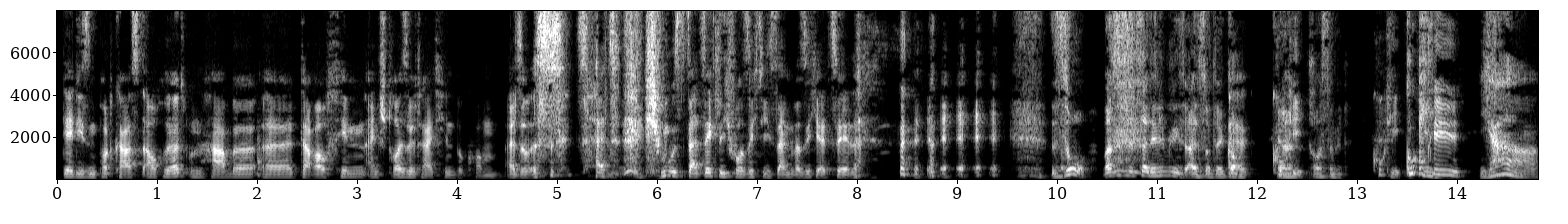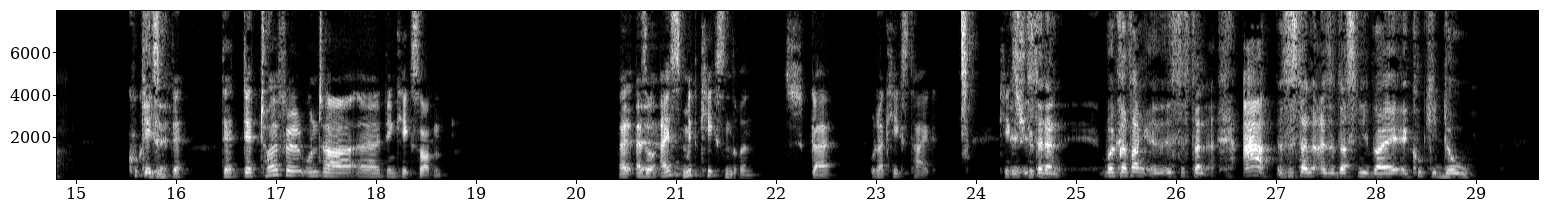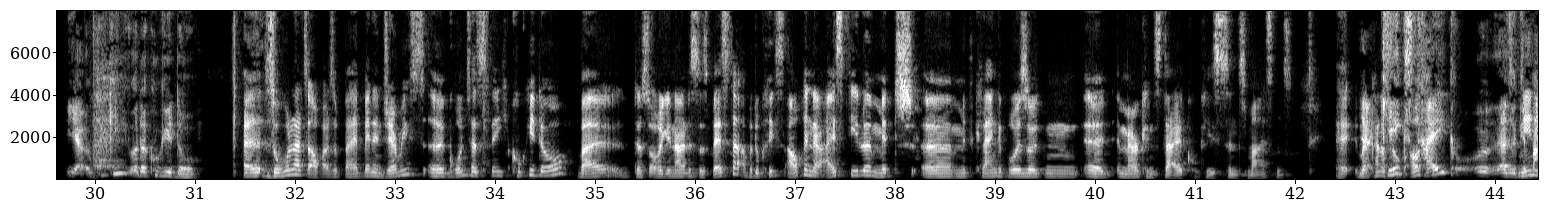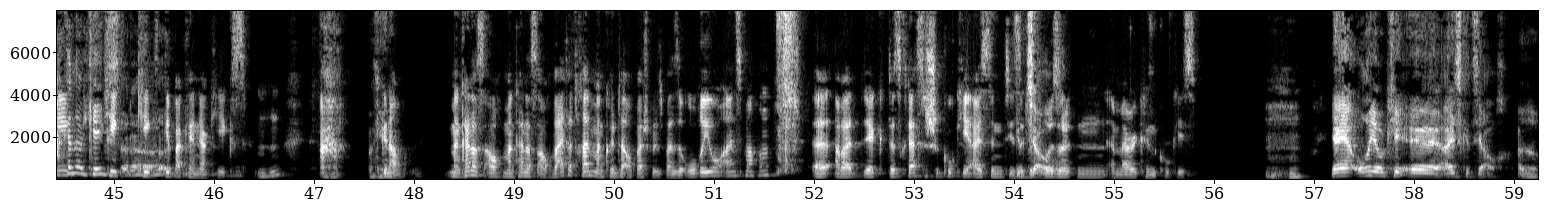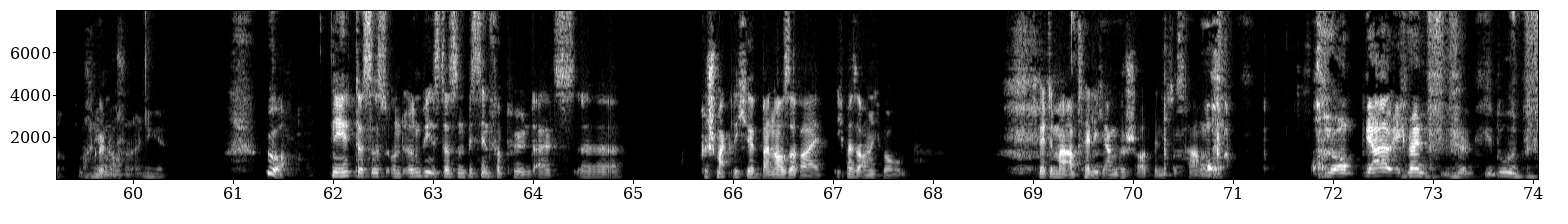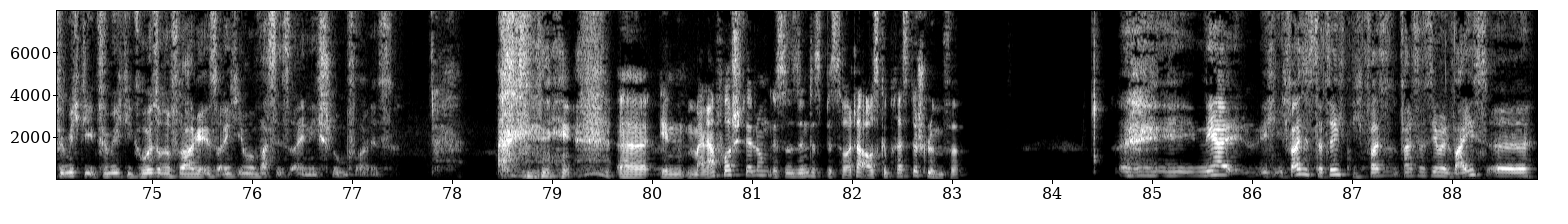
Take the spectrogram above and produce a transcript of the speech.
der diesen Podcast auch hört und habe äh, daraufhin ein Streuselteilchen bekommen. Also es ist halt, ich muss tatsächlich vorsichtig sein, was ich erzähle. so, was ist jetzt deine Lieblingseissorte? Komm, Äh, Cookie. Ja, raus damit. Cookie. Cookie. Ja. Cookie. Kekse. Der, der, der Teufel unter äh, den Kekssorten. Weil, also Äh, Eis mit Keksen drin. Ist geil. Oder Keksteig. Keksstücke. Ist er dann, wollte gerade fragen, ist es dann, ah, das ist dann also das wie bei Cookie Dough. Ja, Cookie oder Cookie Dough? Äh, sowohl als auch. Also bei Ben Jerry's äh, grundsätzlich Cookie Dough, weil das Original ist das Beste, aber du kriegst auch in der Eisdiele mit äh, mit kleingebröselten äh, American Style Cookies sind's meistens. Äh, man Ja, kann das auch Keksteig, also Nee, nee, gebackener Keks Kek- oder? Keks, gebackener Keks. Mhm. Aha, okay. Genau. Man kann das auch, man kann das auch weitertreiben. Man könnte auch beispielsweise Oreo-Eis machen. Äh, aber der, das klassische Cookie-Eis sind diese Gibt's gebröselten American Cookies. Mhm. Ja, ja, Oreo äh, Eis gibt's ja auch. Also machen ja Genau. auch schon einige. Ja. Nee, das ist, und irgendwie ist das ein bisschen verpönt als äh, geschmackliche Banauserei. Ich weiß auch nicht warum. Ich werde immer abfällig angeschaut, wenn ich das haben will. Ach ja, ja, ich meine, du, für mich die, für mich die größere Frage ist eigentlich immer, was ist eigentlich Schlumpfeis? äh, in meiner Vorstellung ist, sind es bis heute ausgepresste Schlümpfe. Äh, naja, ich, ich weiß es tatsächlich nicht. Falls, falls das jemand weiß, äh,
